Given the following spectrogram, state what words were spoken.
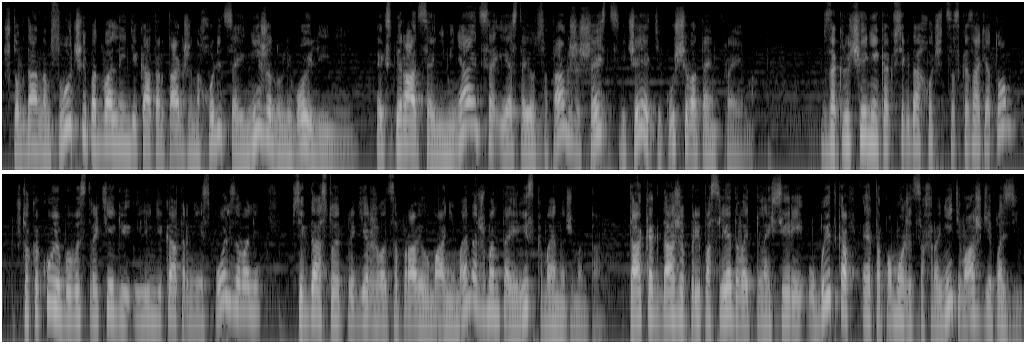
что в данном случае подвальный индикатор также находится и ниже нулевой линии. Экспирация не меняется и остается также 6 свечей от текущего таймфрейма. В заключение, как всегда, хочется сказать о том, что какую бы вы стратегию или индикатор не использовали, Всегда стоит придерживаться правил money менеджмента и риск менеджмента, так как даже при последовательной серии убытков это поможет сохранить ваш депозит.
